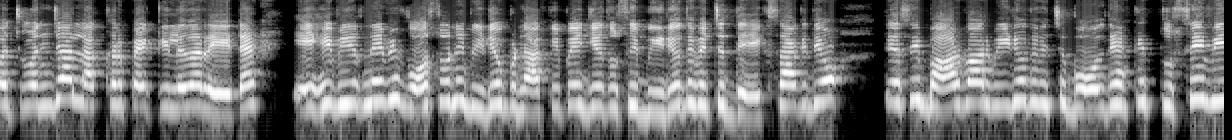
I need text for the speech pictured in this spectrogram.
55 ਲੱਖ ਰੁਪਏ ਕਿੱਲੇ ਦਾ ਰੇਟ ਹੈ। ਇਹ ਵੀਰ ਨੇ ਵੀ ਬਹੁਤ ਸੋਹਣੀ ਵੀਡੀਓ ਬਣਾ ਕੇ ਭੇਜੀ ਤੁਸੀਂ ਵੀਡੀਓ ਦੇ ਵਿੱਚ ਦੇਖ ਸਕਦੇ ਹੋ। ਤੇ ਅਸੀਂ ਬਾਰ-ਬਾਰ ਵੀਡੀਓ ਦੇ ਵਿੱਚ ਬੋਲਦੇ ਹਾਂ ਕਿ ਤੁਸੀਂ ਵੀ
